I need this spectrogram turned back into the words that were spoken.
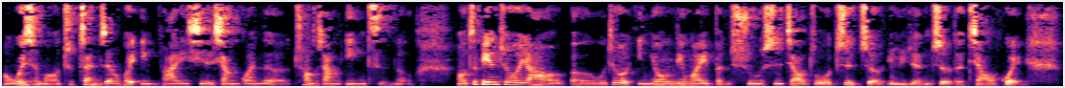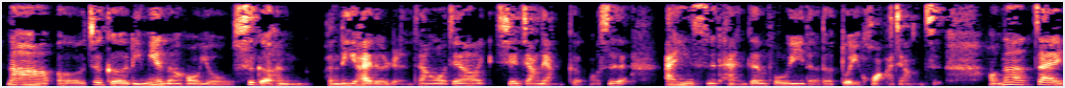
为什么就战争会引发一些相关的创伤因子呢？好，这边就要呃，我就引用另外一本书，是叫做《智者与仁者的交汇》。那呃，这个里面呢，吼有四个个很很厉害的人，这样我今天要先讲两个，我是爱因斯坦跟弗洛伊德的对话这样子。好，那在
